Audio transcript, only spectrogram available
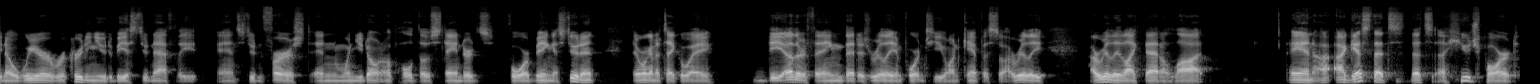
you know we're recruiting you to be a student athlete and student first and when you don't uphold those standards for being a student then we're going to take away the other thing that is really important to you on campus. So i really i really like that a lot. And i, I guess that's that's a huge part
